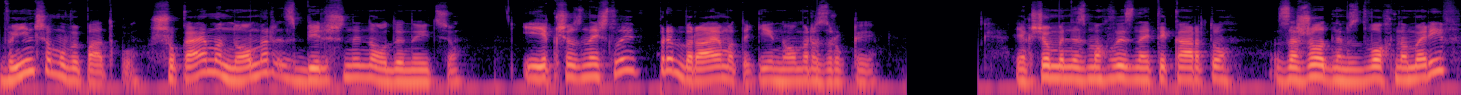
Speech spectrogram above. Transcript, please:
В іншому випадку шукаємо номер збільшений на одиницю. І якщо знайшли, прибираємо такий номер з руки. Якщо ми не змогли знайти карту за жодним з двох номерів,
